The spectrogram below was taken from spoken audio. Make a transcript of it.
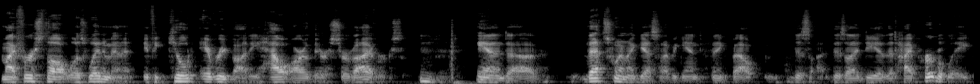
my first thought was, wait a minute, if he killed everybody, how are there survivors? Mhm. And uh, that's when I guess I began to think about this this idea that hyperbole,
